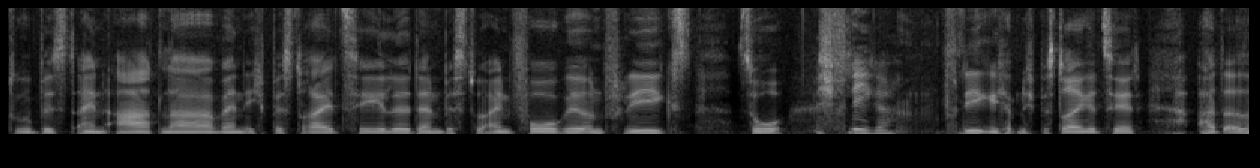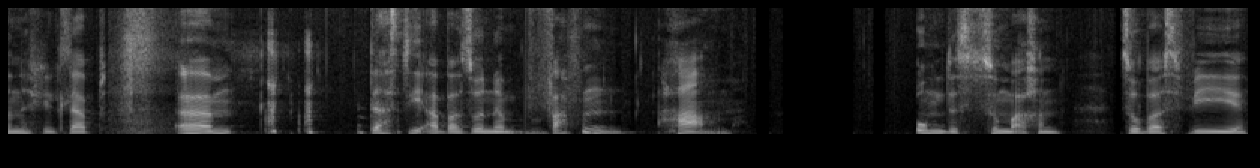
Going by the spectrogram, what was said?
du bist ein Adler, wenn ich bis drei zähle, dann bist du ein Vogel und fliegst. So, Ich fliege. fliege, ich habe nicht bis drei gezählt, hat also nicht geklappt. Ähm, dass die aber so eine Waffen haben, um das zu machen. Sowas wie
